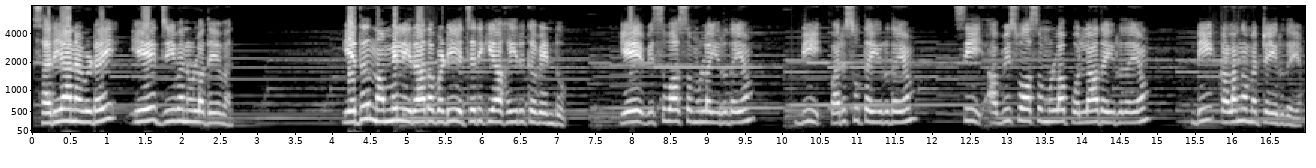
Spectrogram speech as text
சரியான விடை ஏ ஜீவனுள்ள தேவன். எது நம்மில் இராதபடி எச்சரிக்கையாக இருக்க வேண்டும்? ஏ விசுவாசமுள்ள இருதயம். பி பரிசுத்த இருதயம். சி அவிசுவாசமுள்ள பொல்லாத இருதயம். டி களங்கமற்ற இருதயம்.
